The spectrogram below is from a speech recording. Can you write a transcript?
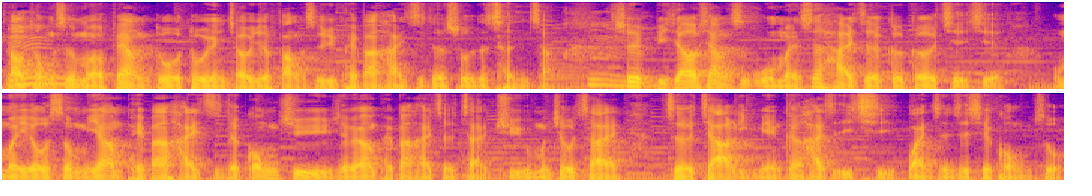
然后同时我们有非常多多元教育的方式去陪伴孩子的所有的成长，嗯、所以比较像是我们是孩子的哥哥姐姐，我们有什么样陪伴孩子的工具，怎么样陪伴孩子的载具，我们就在这家里面跟孩子一起完成这些工作，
